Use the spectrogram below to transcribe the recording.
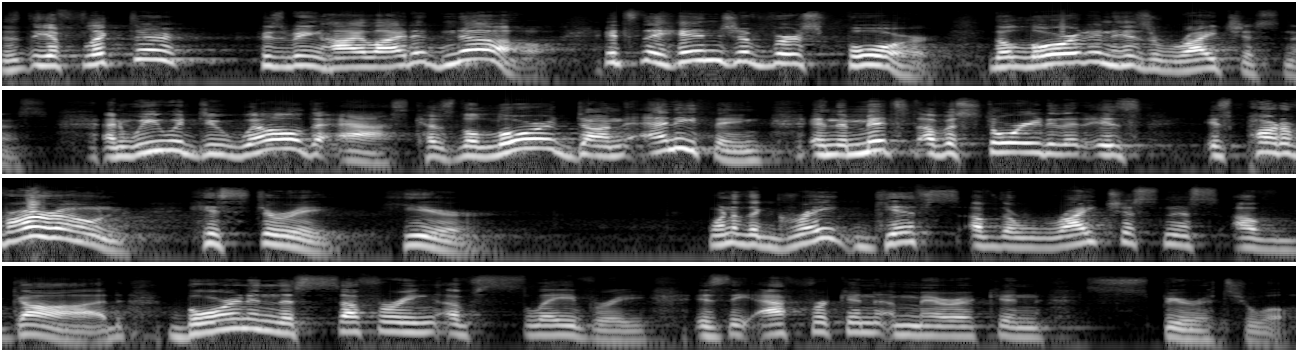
Is it the afflictor who's being highlighted? No. It's the hinge of verse 4 the Lord in his righteousness. And we would do well to ask Has the Lord done anything in the midst of a story that is, is part of our own history here? One of the great gifts of the righteousness of God, born in the suffering of slavery, is the African American spiritual.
